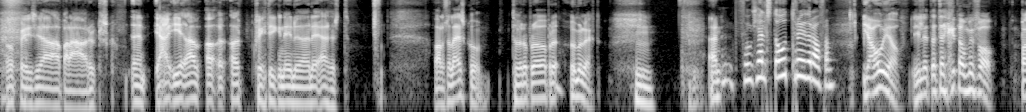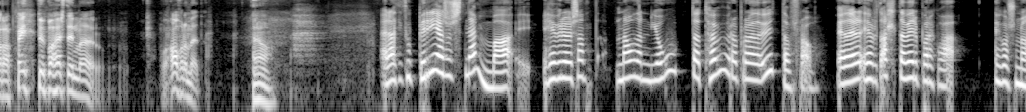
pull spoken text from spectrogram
þá feis ég að bara aðrugl sko. en já, ég að- að- að kveikti ekki neinu eða nei, eða þú veist það var alltaf leið sko. Törabræða bara umulegt En Þú helst ótröður áfram? Já, já, ég leta þetta ekkert á mig fá. Bara beint upp á hestinn maður og áfram með þetta. Já, En að því þú byrjaði svo snemma hefur þau samt náðan jóta töfrabræða utanfrá? Eða er- hefur þetta alltaf verið bara eitthvað eitthvað svona,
